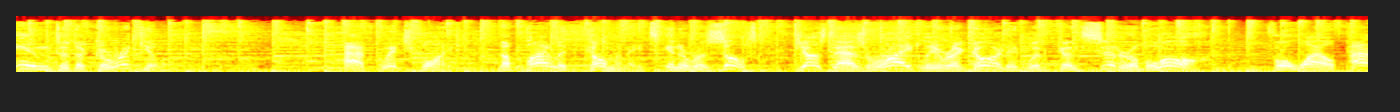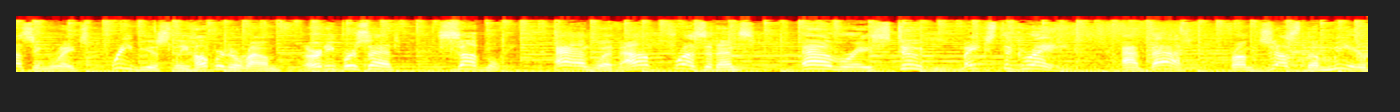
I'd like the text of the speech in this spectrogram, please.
into the curriculum. At which point, the pilot culminates in a result just as rightly regarded with considerable awe. For while passing rates previously hovered around 30%, suddenly, and without precedence, every student makes the grade, and that from just the mere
